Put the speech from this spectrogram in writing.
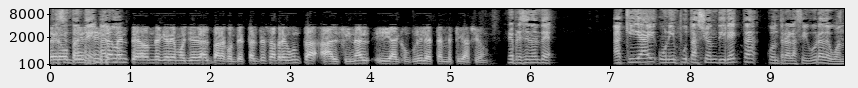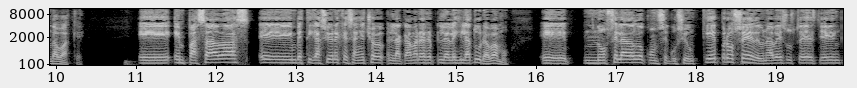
Pero precisamente a dónde queremos llegar para contestarte esa pregunta al final y al concluir esta investigación. Representante, aquí hay una imputación directa contra la figura de Wanda Vázquez. Eh, en pasadas eh, investigaciones que se han hecho en la Cámara, en la legislatura, vamos, eh, no se le ha dado consecución. ¿Qué procede una vez ustedes lleguen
